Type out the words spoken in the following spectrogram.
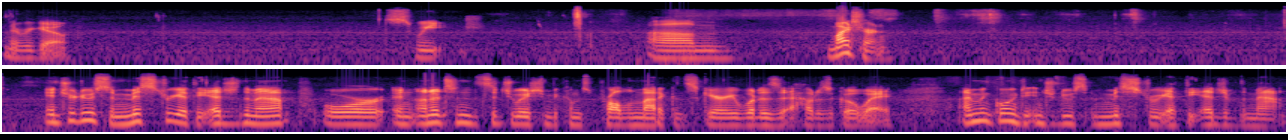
There we go. Sweet. Um, my turn. Introduce a mystery at the edge of the map, or an unattended situation becomes problematic and scary. What is it? How does it go away? I'm going to introduce a mystery at the edge of the map.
